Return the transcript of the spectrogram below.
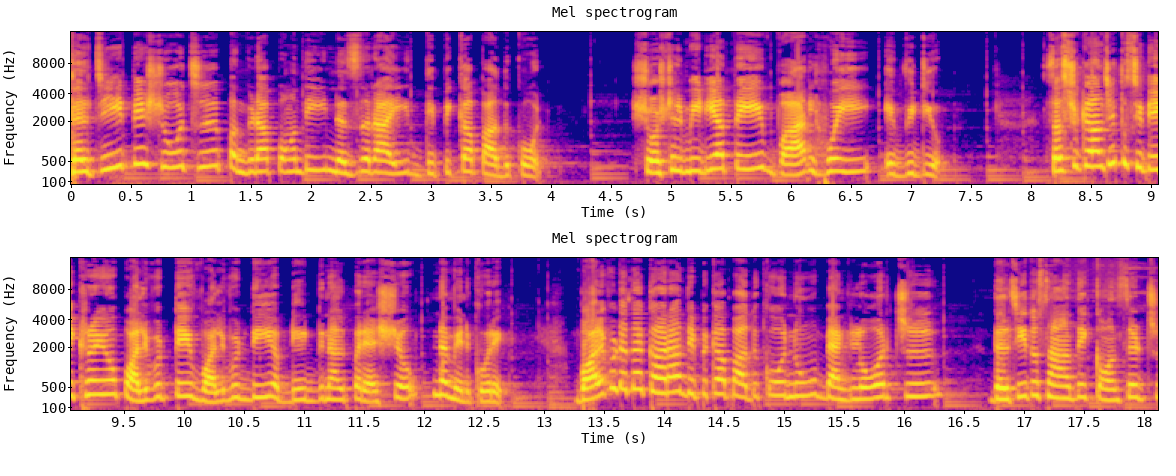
ਦਲਜੀਤ ਦੇ ਸ਼ੋਅ 'ਚ ਭੰਗੜਾ ਪਾਉਂਦੀ ਨਜ਼ਰ ਆਈ ਦੀਪਿਕਾ ਪਾਦੂਕੋਣ। ਸੋਸ਼ਲ ਮੀਡੀਆ ਤੇ ਵਾਇਰਲ ਹੋਈ ਇਹ ਵੀਡੀਓ। ਸਤਿ ਸ਼੍ਰੀ ਅਕਾਲ ਜੀ, ਤੁਸੀਂ ਦੇਖ ਰਹੇ ਹੋ ਪਾਲੀਵੁੱਡ ਤੇ ਬਾਲੀਵੁੱਡ ਦੀ ਅਪਡੇਟ ਦੇ ਨਾਲ ਭਰਿਆ ਸ਼ੋਅ ਨਵੇਂ ਕੋਰੇ ਬਾਲੀਵੁੱਡ ਅਦਾਕਾਰਾ ਦੀਪਿਕਾ ਪਾਦੂਕੋਣ ਨੂੰ ਬੈਂਗਲੌਰ 'ਚ ਦਲਜੀਤ ਦੋਸਾਂਝ ਦੇ ਕਨਸਰਟ 'ਚ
